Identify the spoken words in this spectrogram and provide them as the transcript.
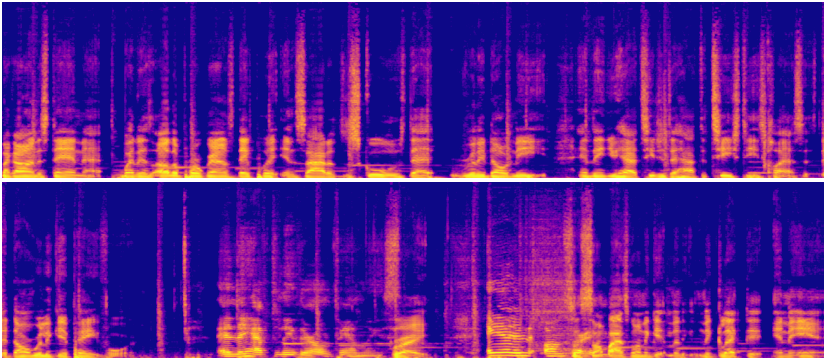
Like I understand that, but there's other programs they put inside of the schools that really don't need, and then you have teachers that have to teach these classes that don't really get paid for it. And they have to leave their own families. Right. And oh, I'm So sorry. somebody's going to get neglected in the end.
